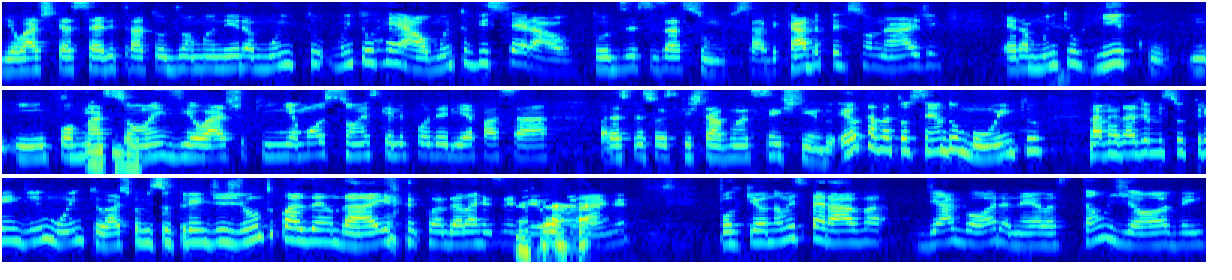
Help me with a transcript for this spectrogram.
E eu acho que a série tratou de uma maneira muito, muito real, muito visceral todos esses assuntos, sabe? Cada personagem era muito rico em, em informações Sim. e eu acho que em emoções que ele poderia passar para as pessoas que estavam assistindo. Eu estava torcendo muito, na verdade eu me surpreendi muito, eu acho que eu me surpreendi junto com a Zendaya quando ela recebeu o prêmio, porque eu não esperava de agora, né, ela tão jovem,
